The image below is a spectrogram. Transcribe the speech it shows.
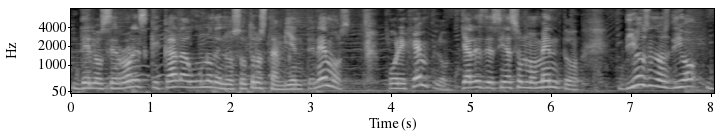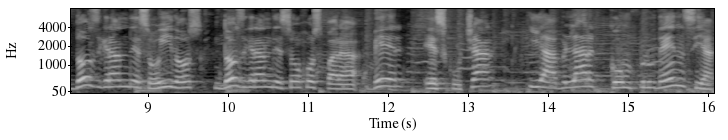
de los errores que cada uno de nosotros también tenemos. Por ejemplo, ya les decía hace un momento, Dios nos dio dos grandes oídos, dos grandes ojos para ver, escuchar y hablar con prudencia.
